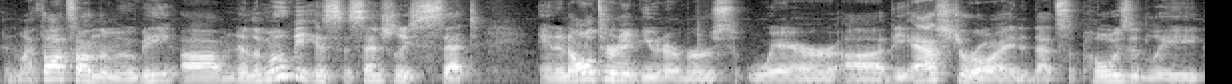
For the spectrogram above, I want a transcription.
and my thoughts on the movie. Um, now, the movie is essentially set in an alternate universe where uh, the asteroid that supposedly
